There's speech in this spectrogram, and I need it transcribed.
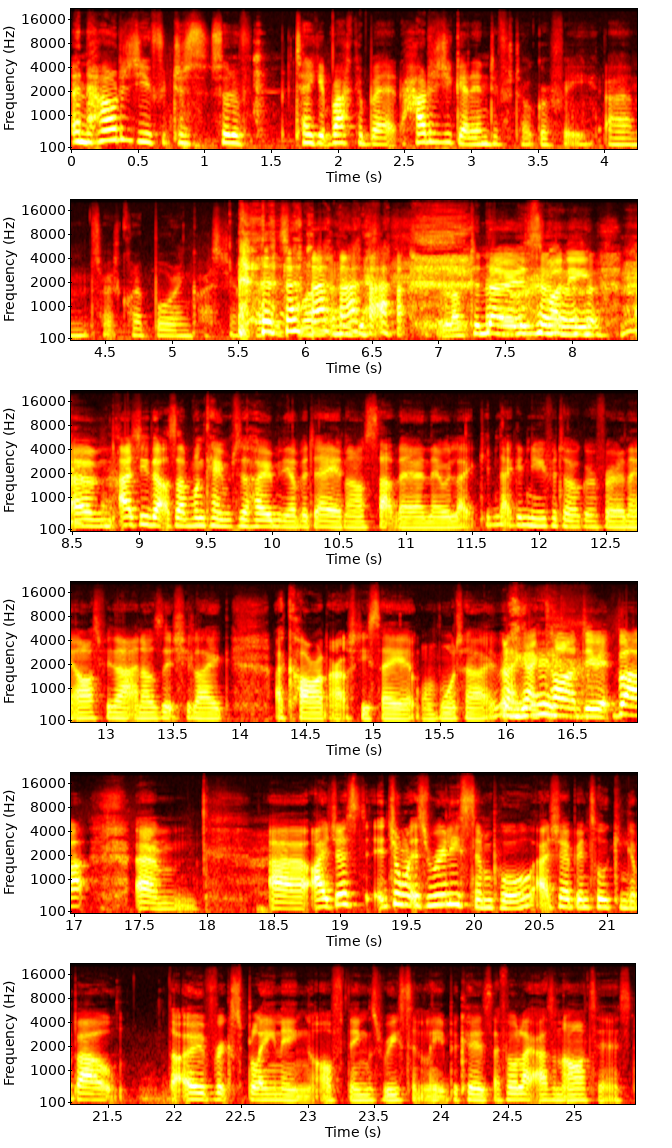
And how did you just sort of take it back a bit? How did you get into photography? Um, sorry, it's quite a boring question. love to know. No, it's funny. Um, actually, that someone came to home the other day, and I was sat there, and they were like, "You're like a new photographer," and they asked me that, and I was literally like, "I can't actually say it one more time. Like, I can't do it." But um, uh, I just, you know, it's really simple. Actually, I've been talking about the over explaining of things recently because I feel like as an artist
